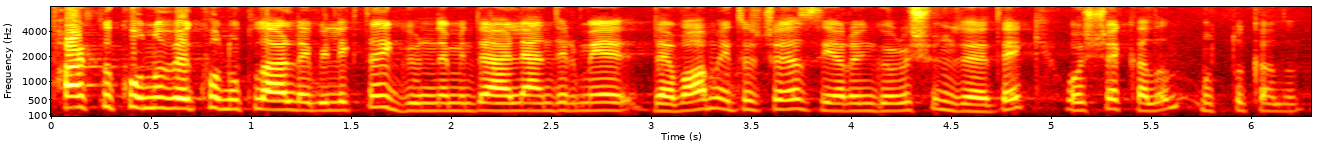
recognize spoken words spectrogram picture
Farklı konu ve konuklarla birlikte gündemi değerlendirmeye devam edeceğiz. Yarın görüşünceye dek hoşça kalın, mutlu kalın.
